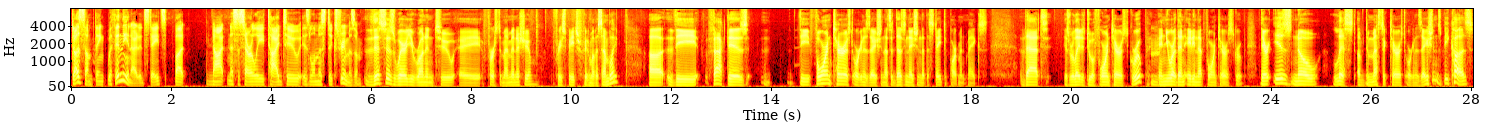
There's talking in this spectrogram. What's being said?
does something within the United States, but not necessarily tied to Islamist extremism? This is where you run into a First Amendment issue free speech, freedom of assembly. Uh, the fact is, the foreign terrorist organization, that's a designation that the State Department makes, that is related to a foreign terrorist group, mm. and you are then aiding that foreign terrorist group. There is no list of domestic terrorist organizations because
